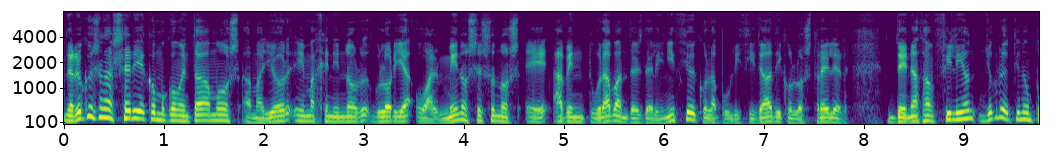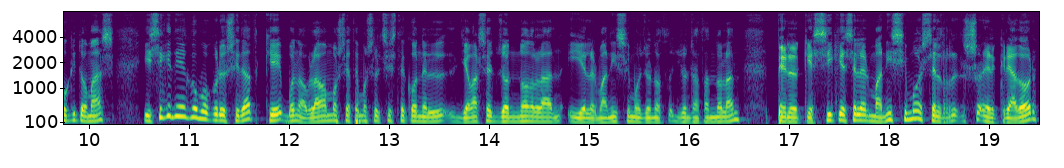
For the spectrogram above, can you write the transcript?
The Rookie es una serie, como comentábamos, a mayor imagen y gloria, o al menos eso nos eh, aventuraban desde el inicio y con la publicidad y con los trailers de Nathan Fillion. Yo creo que tiene un poquito más. Y sí que tiene como curiosidad que, bueno, hablábamos y hacemos el chiste con el llamarse John Nolan y el hermanísimo Jonathan Nolan, pero el que sí que es el hermanísimo es el, el creador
